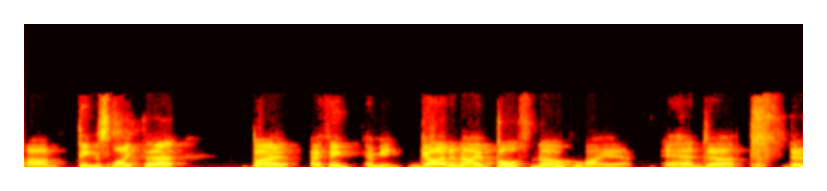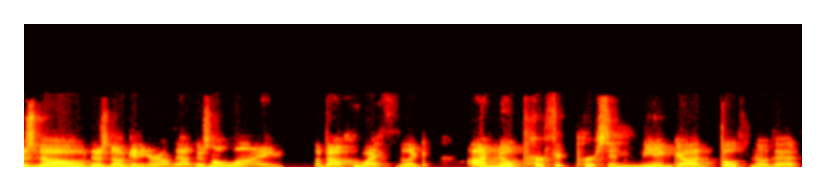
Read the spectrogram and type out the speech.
um, things like that. But I think, I mean, God and I both know who I am, and uh, there's no, there's no getting around that. There's no lying about who I like. I'm no perfect person. Me and God both know that,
